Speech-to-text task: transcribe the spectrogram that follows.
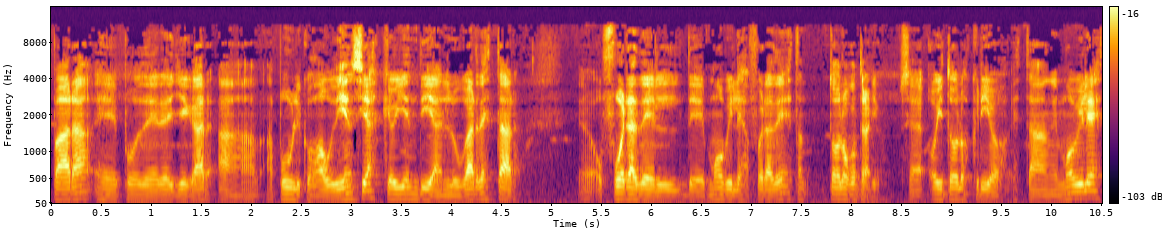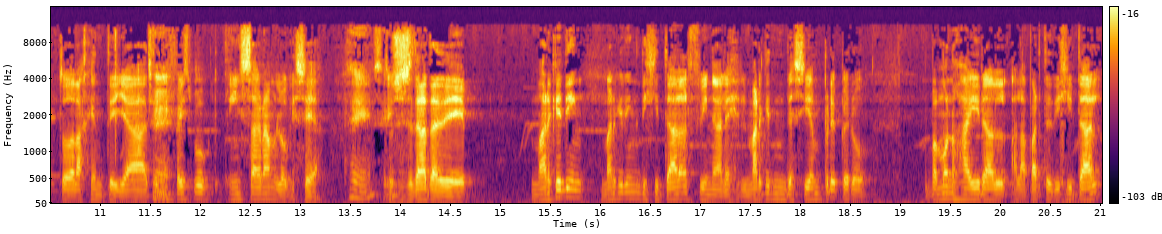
para eh, poder llegar a, a públicos, a audiencias que hoy en día, en lugar de estar eh, o fuera del, de móviles, afuera de, están todo lo contrario. O sea, hoy todos los críos están en móviles, toda la gente ya Sí. tiene Facebook, Instagram, lo que sea. Sí, sí. Entonces se trata de marketing, marketing digital al final es el marketing de siempre, pero vámonos a ir al- a la parte digital,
